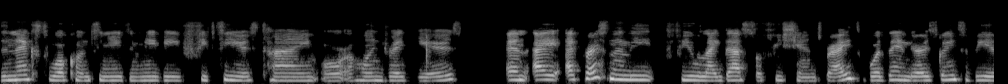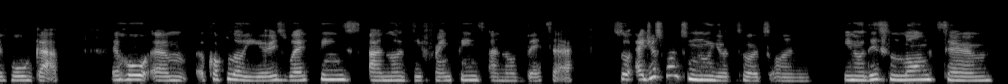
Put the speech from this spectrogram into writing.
the next work continues in maybe 50 years time or 100 years. And I, I personally feel like that's sufficient right? But then there is going to be a whole gap a whole um a couple of years where things are not different things are not better. So i just want to know your thoughts on you know this long term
